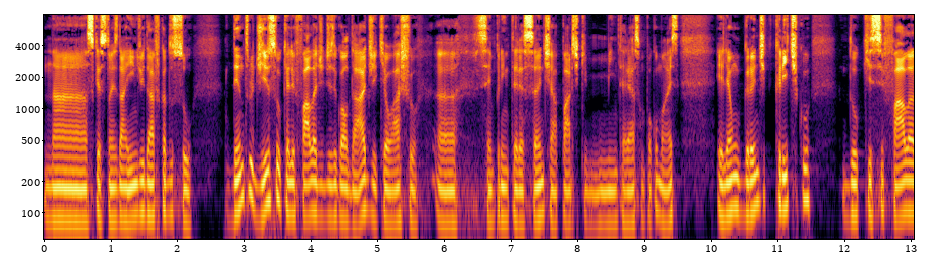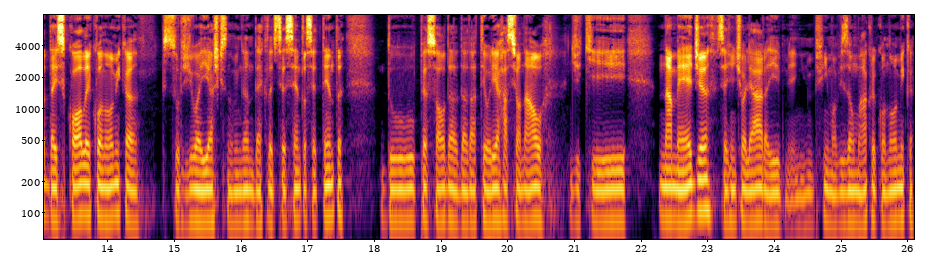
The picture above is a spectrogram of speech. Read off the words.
nas questões da Índia e da África do Sul. Dentro disso, o que ele fala de desigualdade, que eu acho uh, sempre interessante, a parte que me interessa um pouco mais, ele é um grande crítico do que se fala da escola econômica que surgiu aí, acho que se não me engano, década de 60, 70, do pessoal da, da, da teoria racional, de que na média, se a gente olhar aí, enfim, uma visão macroeconômica,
